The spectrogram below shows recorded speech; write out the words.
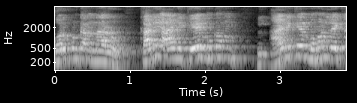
కోరుకుంటానన్నారు. కానీ ఆయనకే ముఖం ఆయనకే మొహం లేక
